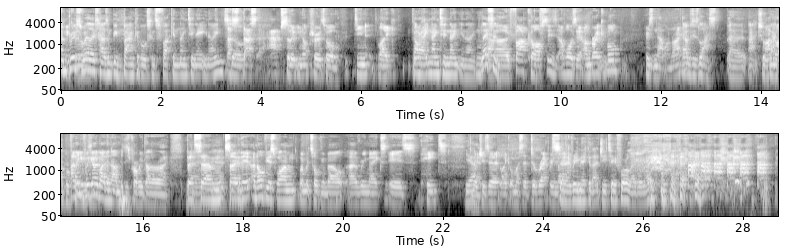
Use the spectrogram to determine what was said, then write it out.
and Bruce. Willis hasn't been bankable since fucking 1989. That's that's absolutely not true at all. Do you like? All right, 1999. Listen, No, fuck off. Since- What was it? Unbreakable. Who's in that one? Right. that was his last uh, actual I'm not- bankable. I think if we go wasn't by the numbers, he's probably done all right. But Yeah, um, yeah, so yeah. the an obvious one when we're talking about uh, remakes is Heat, Yeah. which is a like almost a direct remake. It's a remake of that GTA 4 level, right?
